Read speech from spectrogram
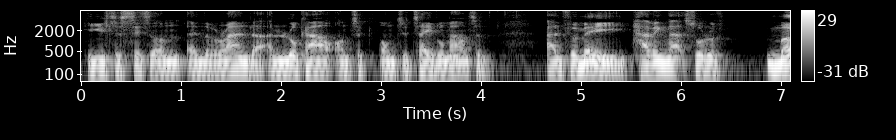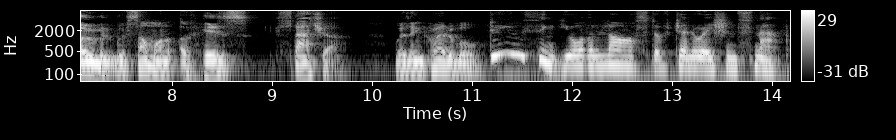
He used to sit on in the veranda and look out onto, onto Table Mountain. And for me, having that sort of moment with someone of his stature was incredible. Do you think you're the last of Generation Snap?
